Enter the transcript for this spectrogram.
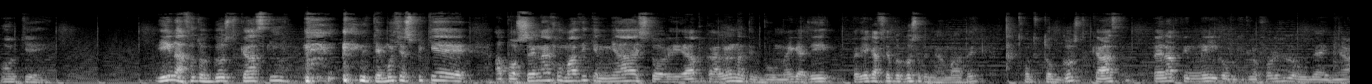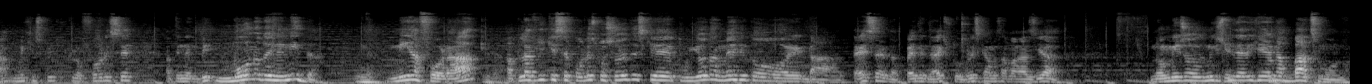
κομπλέ. Οκ. Είναι αυτό το Ghost Castle και μου είχες πει και από σένα έχω μάθει και μια ιστορία που καλό είναι να την πούμε γιατί παιδιά και αυτή από τον Ghost την είχα μάθει ότι το Ghost Castle πέρα από την ήλικο που κυκλοφόρησε το 89 μου είχες πει ότι κυκλοφόρησε από την MB μόνο το 90. Ναι. Μία φορά, απλά βγήκε σε πολλές ποσότητες και πουλιόταν μέχρι το 94, 95, 96 που το βρίσκαμε στα μαγαζιά. Νομίζω ότι δηλαδή είχε ένα batch μόνο.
